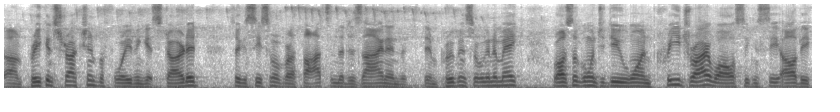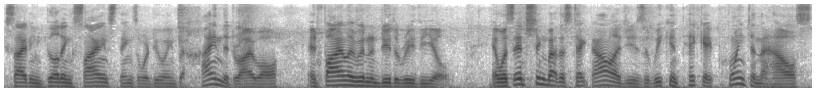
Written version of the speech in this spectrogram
um, pre-construction before we even get started. So you can see some of our thoughts in the design and the, the improvements that we're gonna make. We're also going to do one pre-drywall so you can see all the exciting building science things that we're doing behind the drywall. And finally, we're gonna do the reveal. And what's interesting about this technology is that we can pick a point in the house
